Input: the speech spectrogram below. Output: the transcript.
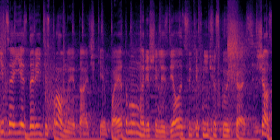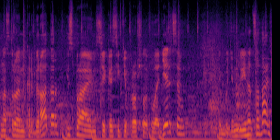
Традиция есть дарить исправные тачки, поэтому мы решили сделать всю техническую часть. Сейчас настроим карбюратор, исправим все косяки прошлых владельцев и будем двигаться дальше.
